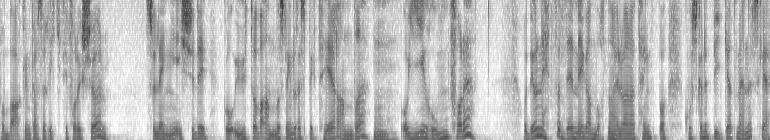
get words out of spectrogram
på bakgrunn av hva som er riktig for deg sjøl. Så lenge ikke de går utover andre, så lenge du respekterer andre Mm. og gir rom for det. Og Det er jo nettopp det meg og Morten hele veien har tenkt på. Hvordan skal du bygge et menneske?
